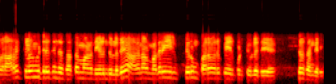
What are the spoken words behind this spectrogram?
ஒரு அரை கிலோமீட்டருக்கு இந்த சத்தமானது எழுந்துள்ளது. அதனால் மதுரையில் பெரும் பரபரப்பை ஏற்படுத்தியுள்ளது. சிவசங்கரி.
